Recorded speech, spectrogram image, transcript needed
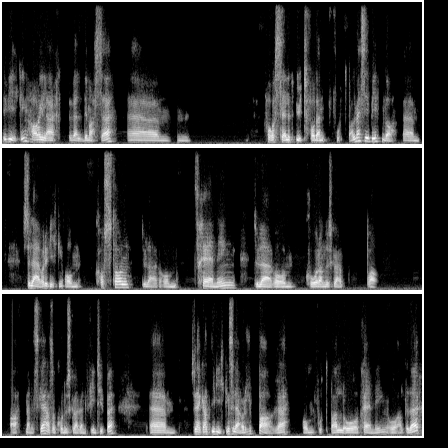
I Viking har jeg lært veldig masse. Um, for å se litt utfor den fotballmessige biten, da, um, så lærer du Viking om kosthold, du lærer om trening, du lærer om hvordan du skal være bra menneske, altså hvordan du skal være en fin type. Um, så jeg tenker at I Viking så lærer du ikke bare om fotball og trening og alt det der.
